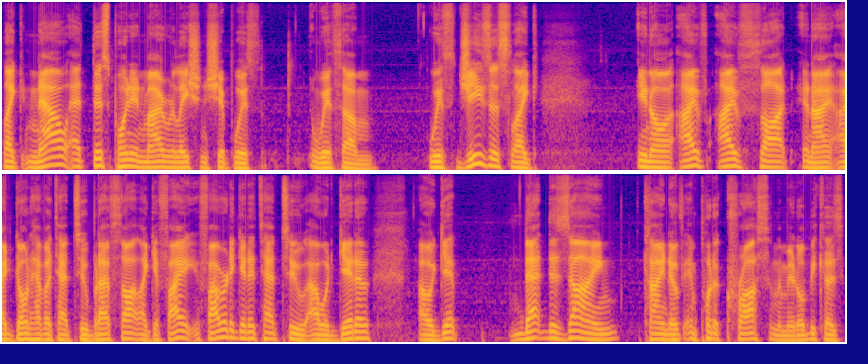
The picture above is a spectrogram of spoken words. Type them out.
like now at this point in my relationship with with um with Jesus like you know i've i've thought and i i don't have a tattoo but i've thought like if i if i were to get a tattoo i would get a i would get that design kind of and put a cross in the middle because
